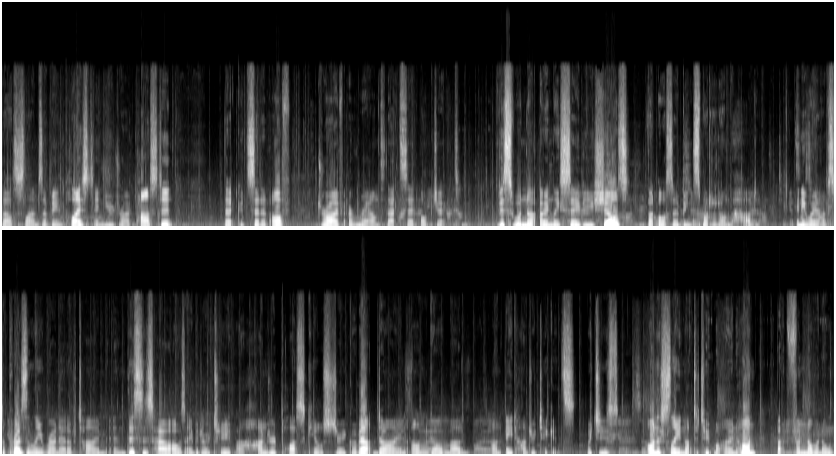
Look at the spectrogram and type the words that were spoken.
the slams are being placed and you drive past it, that could set it off, drive around that said object. This will not only save you shells, but also being spotted on the HUD. Anyway, I've surprisingly run out of time, and this is how I was able to achieve a 100 plus kill streak without dying on Golmud on 800 tickets, which is honestly not to toot my own horn, but phenomenal,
